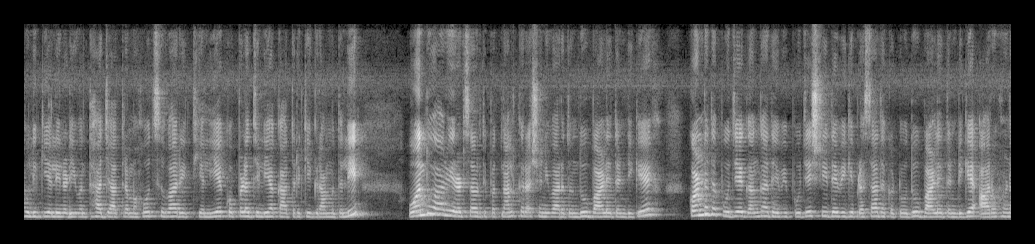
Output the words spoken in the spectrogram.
ಹುಲಿಗಿಯಲ್ಲಿ ನಡೆಯುವಂತಹ ಜಾತ್ರಾ ಮಹೋತ್ಸವ ರೀತಿಯಲ್ಲಿಯೇ ಕೊಪ್ಪಳ ಜಿಲ್ಲೆಯ ಕಾತರಕಿ ಗ್ರಾಮದಲ್ಲಿ ಒಂದು ಆರು ಎರಡು ಸಾವಿರದ ಇಪ್ಪತ್ನಾಲ್ಕರ ಶನಿವಾರದಂದು ಬಾಳೆದಂಡಿಗೆ ಕೊಂಡದ ಪೂಜೆ, ಗಂಗಾದೇವಿ ಪೂಜೆ, ಶ್ರೀದೇವಿಗೆ ಪ್ರಸಾದ ಕಟ್ಟುವುದು ಬಾಳೆದಂಡಿಗೆ ಆರೋಹಣ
